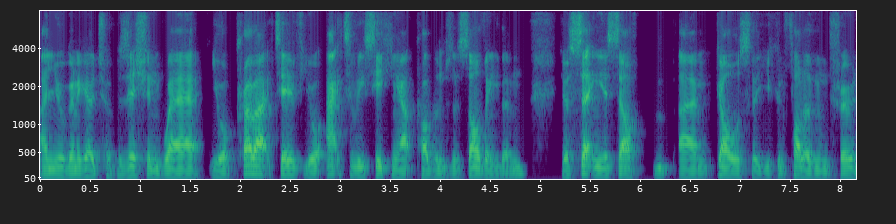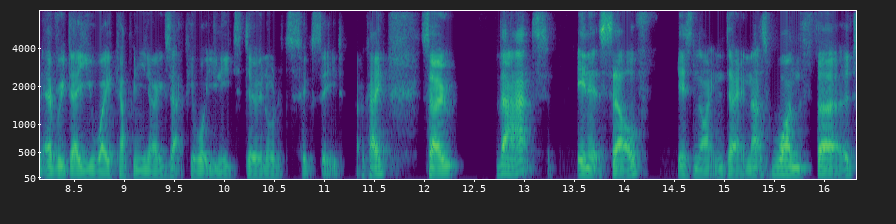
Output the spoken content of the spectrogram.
and you're going to go to a position where you're proactive you're actively seeking out problems and solving them you're setting yourself um, goals so that you can follow them through and every day you wake up and you know exactly what you need to do in order to succeed okay? So that in itself is night and day and that's one third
